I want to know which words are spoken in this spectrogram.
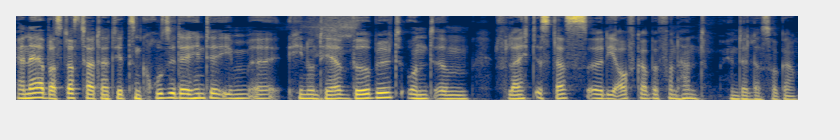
Ja, naja, Bas Dost hat, hat jetzt einen Kruse, der hinter ihm äh, hin und her wirbelt und ähm, vielleicht ist das äh, die Aufgabe von Hand hinter Lasogga.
